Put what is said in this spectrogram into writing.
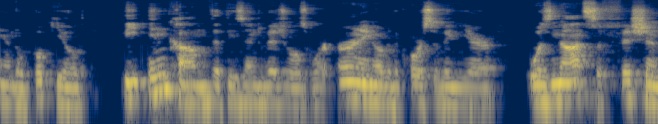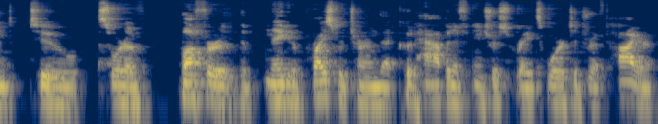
handle book yield. The income that these individuals were earning over the course of a year was not sufficient to sort of buffer the negative price return that could happen if interest rates were to drift higher.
